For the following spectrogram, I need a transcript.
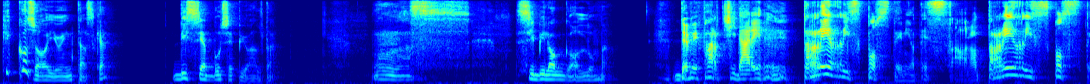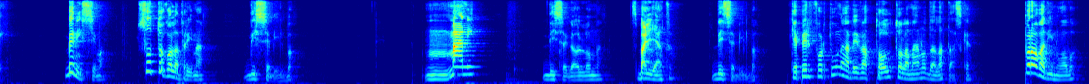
Che cos'ho io in tasca? disse a voce più alta. Mm, sibilò Gollum. Deve farci dare tre risposte, mio tesoro, tre risposte. Benissimo, sotto con la prima, disse Bilbo. Mani, disse Gollum. Sbagliato, disse Bilbo, che per fortuna aveva tolto la mano dalla tasca. Prova di nuovo.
